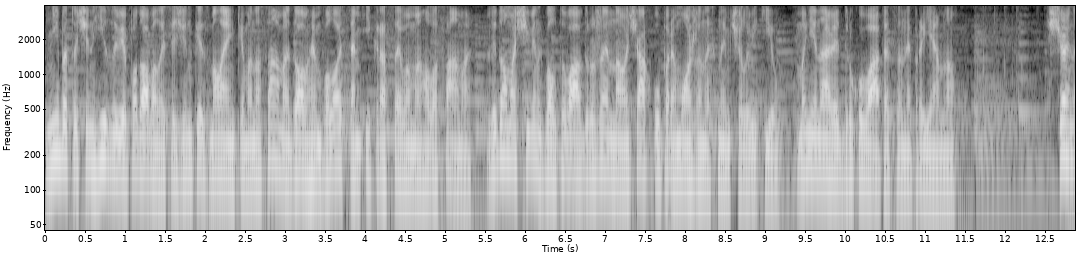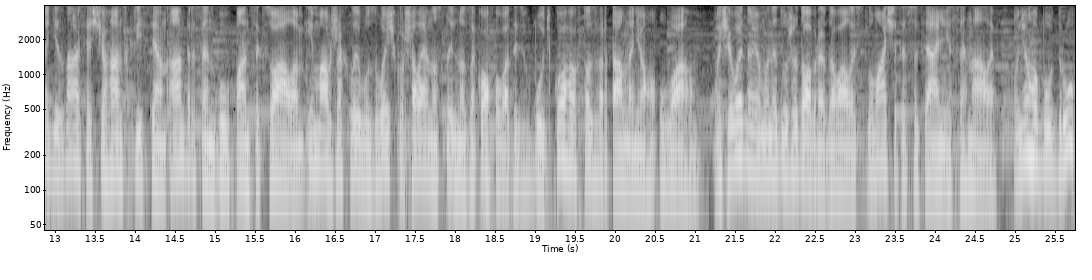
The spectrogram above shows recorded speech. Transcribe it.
Нібито Чингізові подобалися жінки з маленькими носами, довгим волоссям і красивими голосами. Відомо, що він гвалтував дружин на очах у переможених ним чоловіків. Мені навіть друкувати це неприємно. Щойно дізнався, що Ганс Крістіан Андерсен був пансексуалом і мав жахливу звичку шалено сильно закохуватись в будь-кого, хто звертав на нього увагу. Очевидно, йому не дуже добре вдавалось тлумачити соціальні сигнали. У нього був друг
